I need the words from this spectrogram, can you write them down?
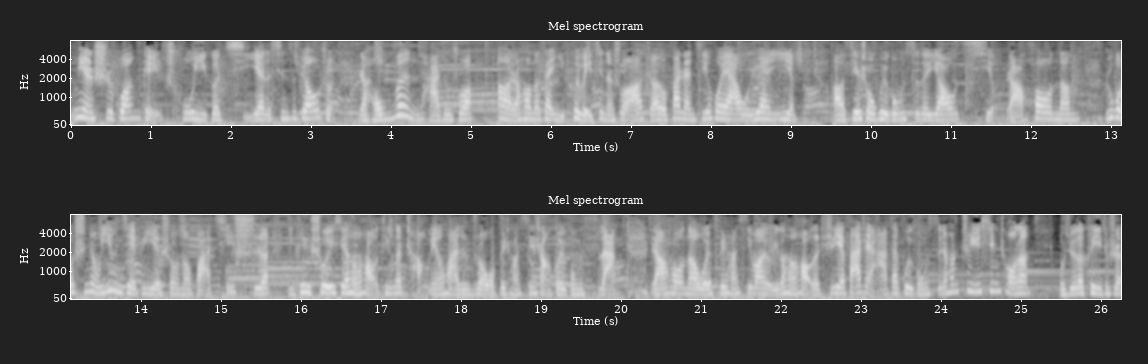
面试官给出一个企业的薪资标准，然后问他，就是说，啊，然后呢，再以退为进的说，啊，只要有发展机会呀，我愿意，啊，接受贵公司的邀请。然后呢，如果是那种应届毕业生的话，其实你可以说一些很好听的场面话，就是说我非常欣赏贵公司啊，然后呢，我也非常希望有一个很好的职业发展啊，在贵公司。然后至于薪酬呢？我觉得可以，就是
